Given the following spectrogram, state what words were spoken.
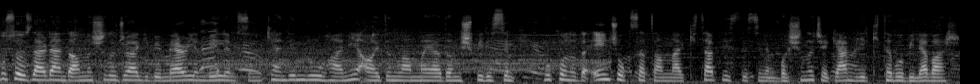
Bu sözlerden de anlaşılacağı gibi Marion Williamson kendini ruhani aydınlanmaya adamış bir isim. Bu konuda en çok satanlar kitap listesinin başını çeken bir kitabı bile var.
